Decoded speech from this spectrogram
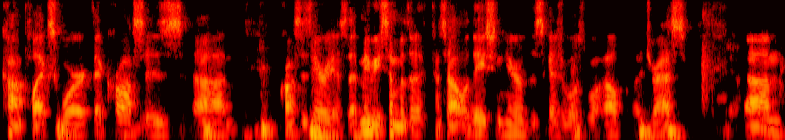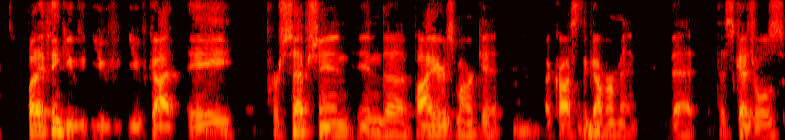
complex work that crosses um, crosses areas. That maybe some of the consolidation here of the schedules will help address. Um, but I think you've you've you've got a perception in the buyer's market across the government that the schedules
